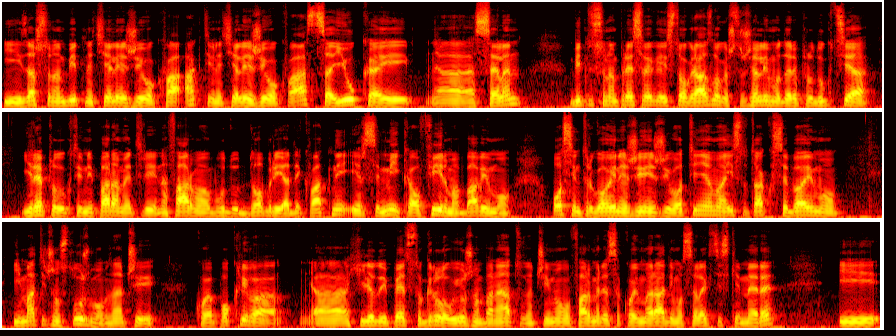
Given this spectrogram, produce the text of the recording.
i zašto nam bitne ćelije živog aktivne ćelije živog kvasca, juka i a, selen? Bitni su nam pre svega iz tog razloga što želimo da reprodukcija i reproduktivni parametri na farmama budu dobri i adekvatni, jer se mi kao firma bavimo osim trgovine živim životinjama, isto tako se bavimo i matičnom službom, znači koja pokriva a, 1500 grla u Južnom Banatu, znači imamo farmere sa kojima radimo selekcijske mere i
